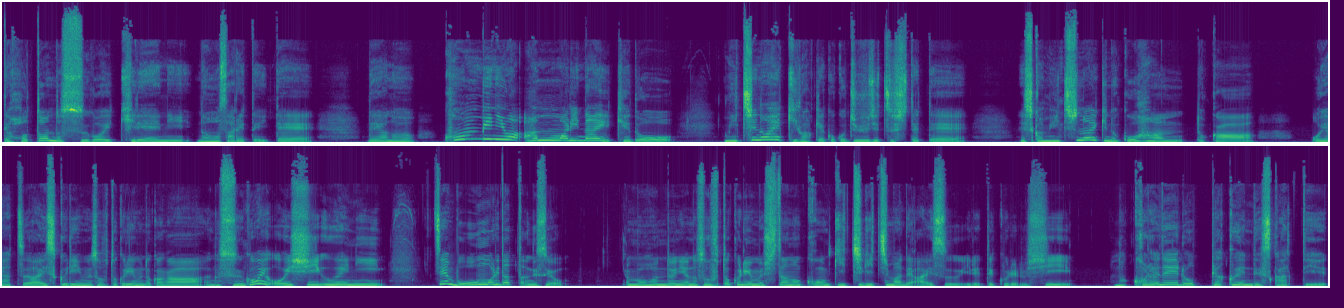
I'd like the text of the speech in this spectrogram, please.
てほとんどすごい綺麗に直されていて、で、あの、コンビニはあんまりないけど、道の駅が結構こう充実してて、しかも道の駅のご飯とか、おやつ、アイスクリーム、ソフトクリームとかが、すごい美味しい上に、全部大盛りだったんですよ。もう本当にあのソフトクリーム下のコーンギチギチまでアイス入れてくれるし、あの、これで600円ですかっていう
